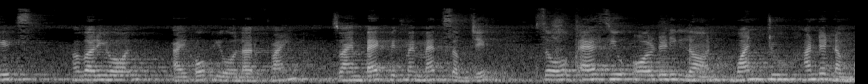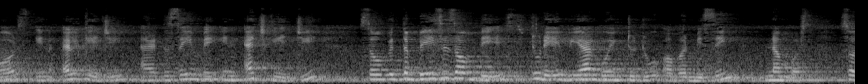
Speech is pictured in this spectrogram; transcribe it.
kids. How are you all? I hope you all are fine. So i am back with my math subject. So as you already learned 1 to 100 numbers in lkg and the same way in hkg so with the basis of this today we are going to do our missing numbers. So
